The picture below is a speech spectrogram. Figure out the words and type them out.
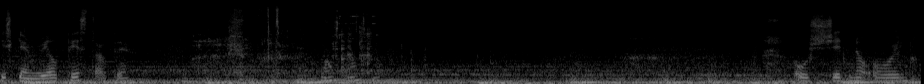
He's getting real pissed out there. Oh shit, no oil.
